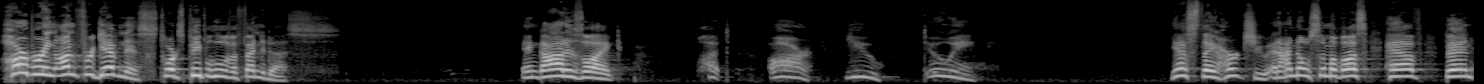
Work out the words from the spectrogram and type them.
harboring unforgiveness towards people who have offended us. And God is like, What are you doing? Yes, they hurt you. And I know some of us have been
